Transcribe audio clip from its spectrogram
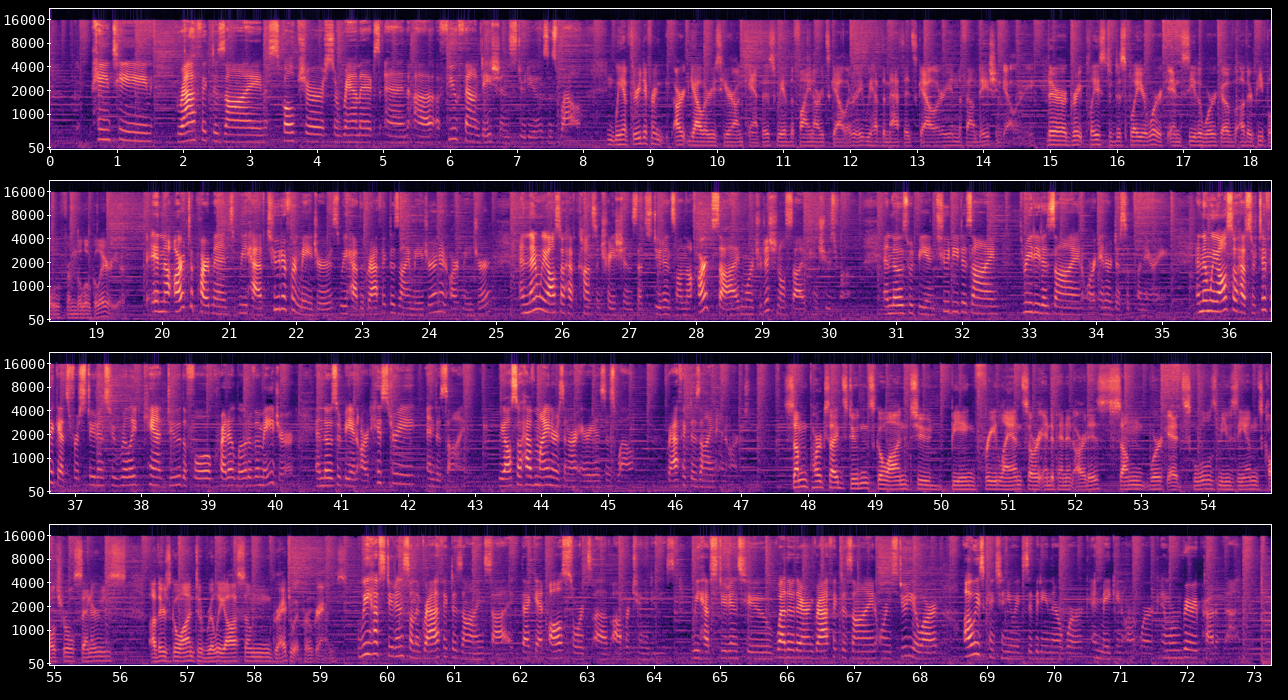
painting, graphic design, sculpture, ceramics, and uh, a few foundation studios as well. We have three different art galleries here on campus. We have the Fine Arts Gallery, we have the Methods Gallery, and the Foundation Gallery. They're a great place to display your work and see the work of other people from the local area. In the art department, we have two different majors. We have a graphic design major and an art major. And then we also have concentrations that students on the art side, more traditional side, can choose from. And those would be in 2D design, 3D design, or interdisciplinary. And then we also have certificates for students who really can't do the full credit load of a major. And those would be in art history and design. We also have minors in our areas as well, graphic design and art. Some Parkside students go on to being freelance or independent artists. Some work at schools, museums, cultural centers. Others go on to really awesome graduate programs. We have students on the graphic design side that get all sorts of opportunities. We have students who, whether they're in graphic design or in studio art, always continue exhibiting their work and making artwork, and we're very proud of that.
